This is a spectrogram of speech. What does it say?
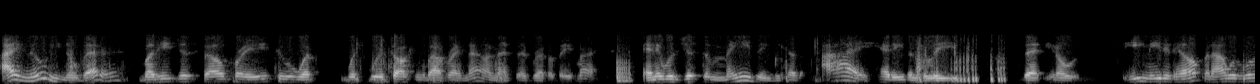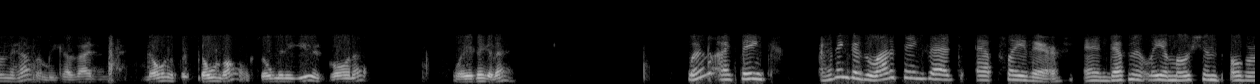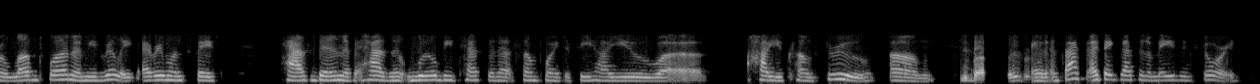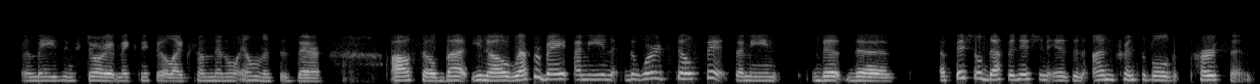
I knew he knew better, but he just fell prey to what what we're talking about right now, and that's that reprobate mind. And it was just amazing because I had even believed that you know he needed help, and I was willing to help him because I'd known him for so long, so many years growing up. What do you think of that? Well, I think I think there's a lot of things at at play there, and definitely emotions over a loved one. I mean, really, everyone's faith has been, if it hasn't, will be tested at some point to see how you uh, how you come through. Um, and in fact, I think that's an amazing story. Amazing story. It makes me feel like some mental illness is there also. But you know, reprobate. I mean, the word still fits. I mean, the the official definition is an unprincipled person.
